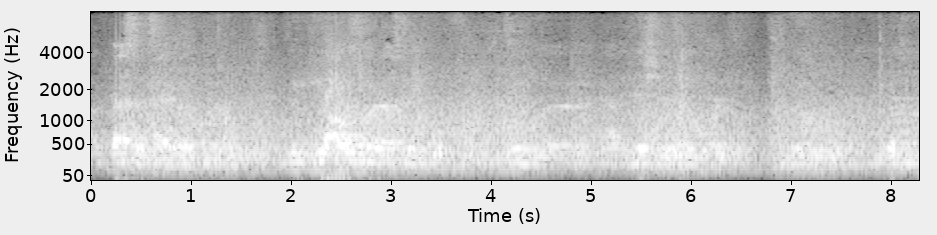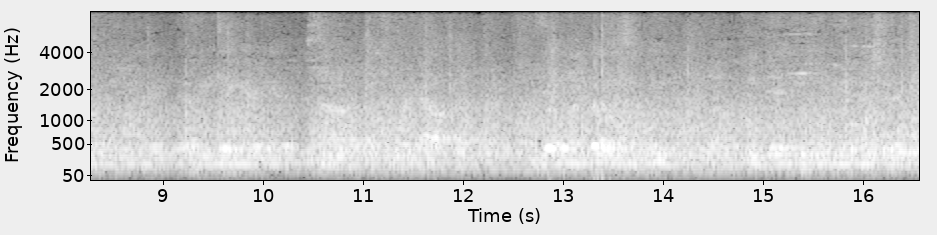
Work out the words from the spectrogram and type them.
aggressive type of, you know. We, he always wanted us to to uh, have initiative to go work. You know, he wasn't on the hey, you gotta be here, here, here at this time to out. He didn't want to go as a week. If he did, he was going to be make sure that he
